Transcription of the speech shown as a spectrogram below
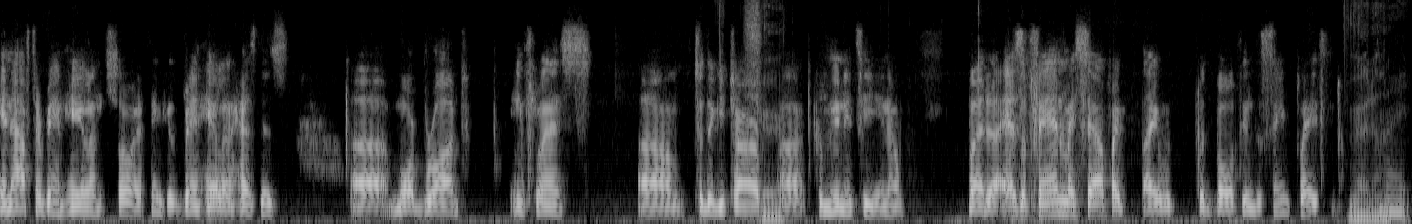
and after Van Halen. So I think Van Halen has this uh, more broad influence um, to the guitar Sure. uh, community, you know. But uh, as a fan myself, I I would put both in the same place. You know? Right on. Right.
